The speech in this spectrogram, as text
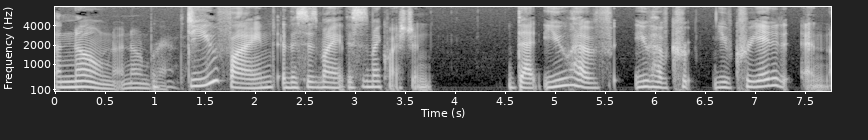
A known a known brand. Do you find, and this is my this is my question, that you have you have cr- you've created and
